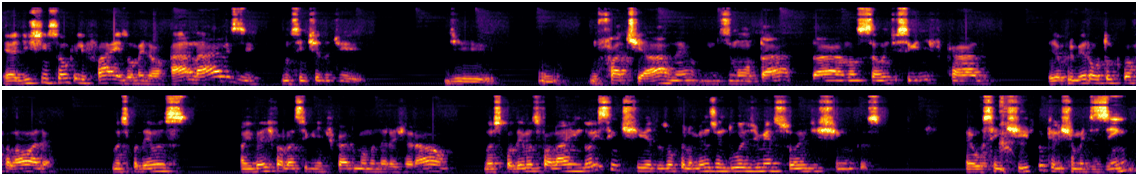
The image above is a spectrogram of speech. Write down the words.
é a distinção que ele faz, ou melhor, a análise no sentido de, de um, um fatiar, né, um desmontar da noção de significado. Ele é o primeiro autor que vai falar, olha, nós podemos, ao invés de falar significado de uma maneira geral, nós podemos falar em dois sentidos, ou pelo menos em duas dimensões distintas. É o sentido, que ele chama de Zin,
